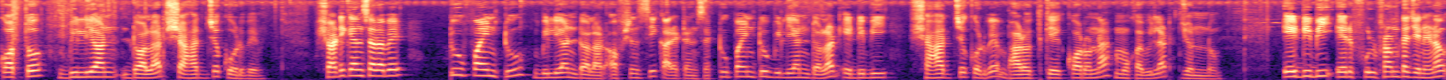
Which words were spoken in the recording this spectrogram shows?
কত বিলিয়ন ডলার সাহায্য করবে? সঠিক অ্যান্সার হবে two point two billion dollar option C correct answer two point two billion dollar ADB সাহায্য করবে ভারতকে করোনা মোকাবিলার জন্য। এডিবি এর ফুল ফর্মটা জেনে নাও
